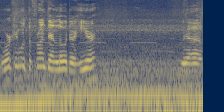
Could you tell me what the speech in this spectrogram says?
working with the front end loader here. We have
